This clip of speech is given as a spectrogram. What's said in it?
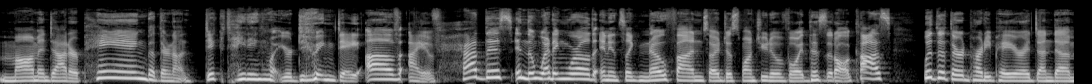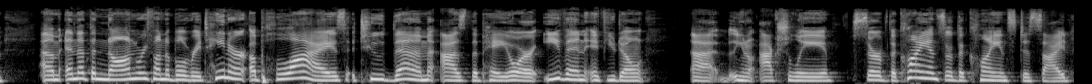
mom and dad are paying, but they're not dictating what you're doing day of. I have had this in the wedding world and it's like no fun. So I just want you to avoid this at all costs with the third party payer addendum. Um, and that the non refundable retainer applies to them as the payor, even if you don't, uh, you know, actually serve the clients or the clients decide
